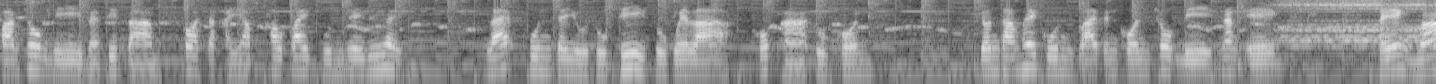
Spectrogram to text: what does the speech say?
ความโชคดีแบบที่ 3 ก็จะขยับเข้าใกล้คุณเรื่อยๆและคุณจะอยู่ถูกที่ถูกเวลา คบหาถูกคน จนทำให้คุณกลายเป็นคนโชคดีนั่นเอง เพลงมา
